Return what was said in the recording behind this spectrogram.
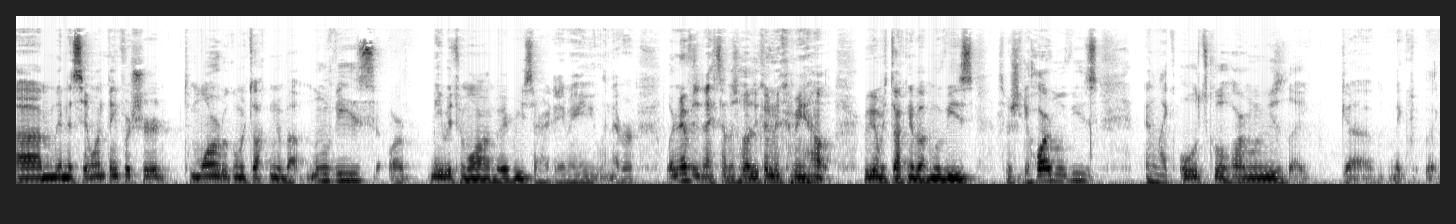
I'm gonna say one thing for sure. Tomorrow we're gonna be talking about movies, or maybe tomorrow, maybe Saturday, maybe whenever, whenever the next episode is gonna be coming out. We're gonna be talking about movies, especially horror movies, and like old school horror movies, like uh, like like,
